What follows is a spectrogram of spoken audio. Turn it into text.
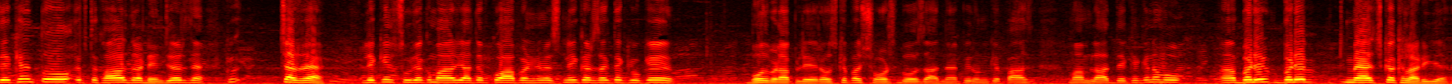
देखें तो इफ्तार ज़रा डेंजर्स है क्यों चल रहा है। लेकिन सूर्य कुमार यादव को आप इन्वेस्ट नहीं कर सकते क्योंकि बहुत बड़ा प्लेयर है। उसके पास शॉट्स बहुत ज़्यादा हैं फिर उनके पास मामला देखेंगे ना वो बड़े बड़े मैच का खिलाड़ी है।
